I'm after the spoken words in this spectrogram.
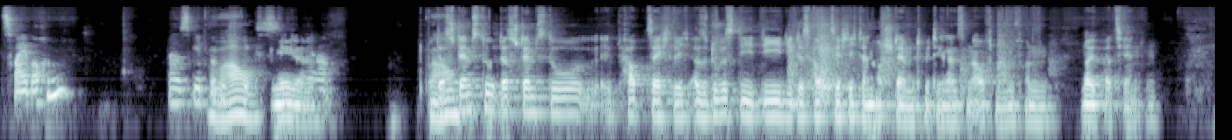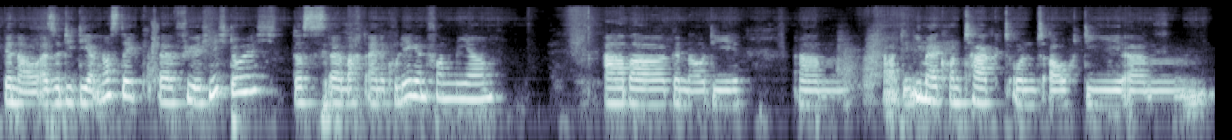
zwei Wochen. Also es geht wirklich wow. fix. Mega. Ja. Und das stemmst du, das stemmst du hauptsächlich, also du bist die, die, die das hauptsächlich dann auch stemmt mit den ganzen Aufnahmen von Neupatienten. Genau, also die Diagnostik äh, führe ich nicht durch. Das äh, macht eine Kollegin von mir. Aber genau die, ähm, ja, den E-Mail-Kontakt und auch die, ähm,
